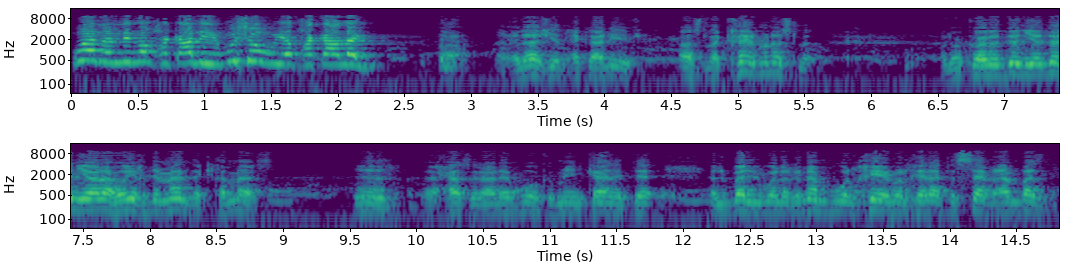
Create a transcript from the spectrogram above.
وأنا اللي نضحك عليه مش هو يضحك علي. آه، علاش يضحك عليك؟ أصلك خير من أصلك. لو كان الدنيا دنيا راهو يخدم عندك خماس. آه، حاصل على أبوك منين كانت البل والغنم والخير والخيرات السبعه مبزده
